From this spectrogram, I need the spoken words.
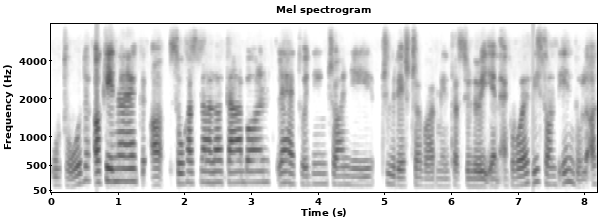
utód, akinek a szóhasználatában lehet, hogy nincs annyi csűréscsavar, mint a szülőjének volt, viszont indulat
